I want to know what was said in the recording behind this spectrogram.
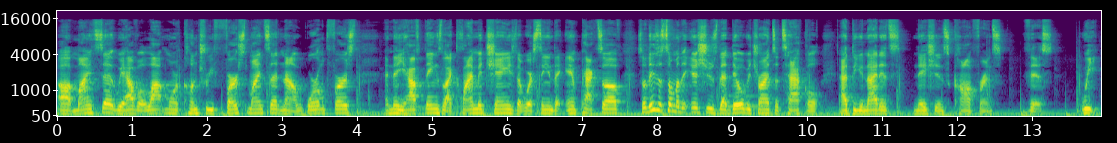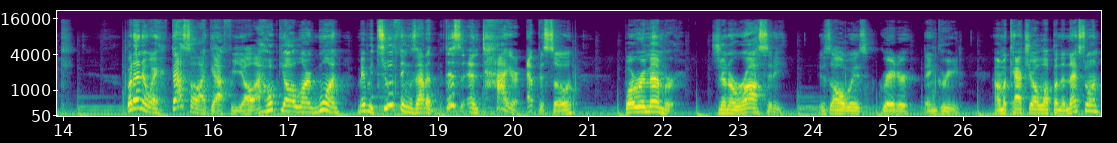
uh, mindset. We have a lot more country first mindset, not world first. And then you have things like climate change that we're seeing the impacts of. So these are some of the issues that they will be trying to tackle at the United Nations conference this week. But anyway, that's all I got for y'all. I hope y'all learned one, maybe two things out of this entire episode. But remember, generosity is always greater than greed. I'm gonna catch y'all up on the next one.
